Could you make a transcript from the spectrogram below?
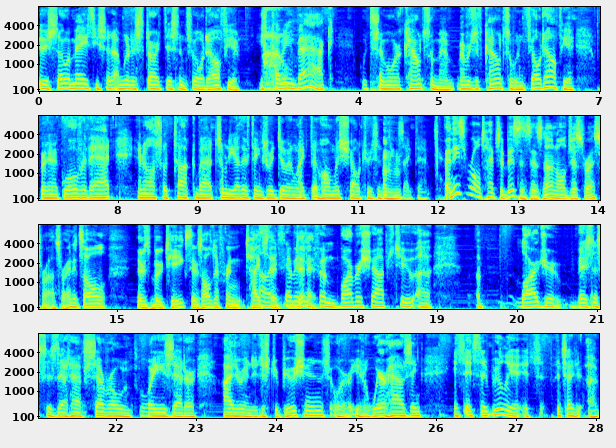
He was so amazed. He said, "I'm going to start this in Philadelphia." He's coming back with some more council mem- members of council in Philadelphia. We're going to go over that and also talk about some of the other things we're doing, like the homeless shelters and things like that. And these are all types of businesses, not all just restaurants, right? It's all there's boutiques, there's all different types Oh, that it's did everything it. from barbershops to uh, uh, larger businesses that have several employees that are either in the distributions or you know warehousing. It's it's a really it's it's a, a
